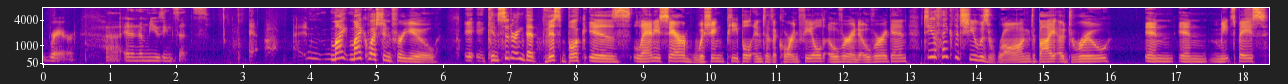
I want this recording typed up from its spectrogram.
rare uh, in an amusing sense. My my question for you considering that this book is Lani Sarem wishing people into the cornfield over and over again, do you think that she was wronged by a Drew in in Meat Space?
